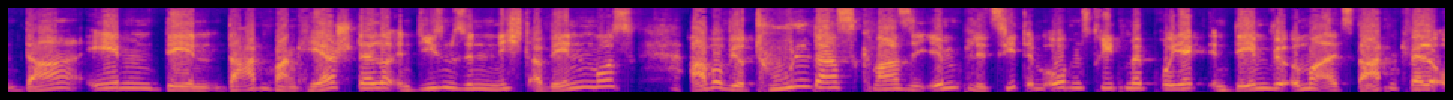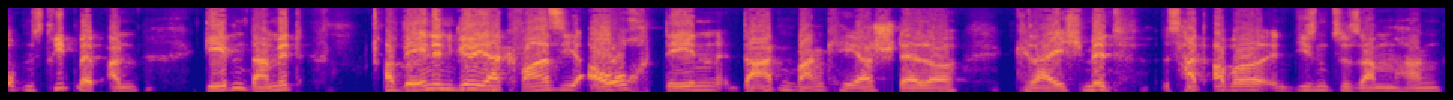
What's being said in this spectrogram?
da eben den Datenbankhersteller in diesem Sinne nicht erwähnen muss. Aber wir tun das quasi implizit im OpenStreetMap-Projekt, indem wir immer als Datenquelle OpenStreetMap angeben. Damit erwähnen wir ja quasi auch den Datenbankhersteller gleich mit. Es hat aber in diesem Zusammenhang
